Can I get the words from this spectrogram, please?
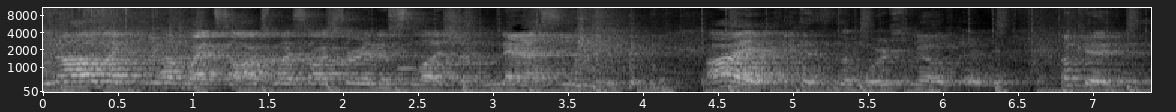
You know how like you have wet socks? My socks are in a slush of nasty. All right. this is the worst smell ever. Okay.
